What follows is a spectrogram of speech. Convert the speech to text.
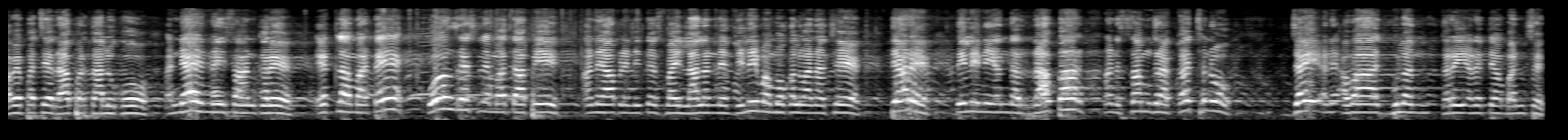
હવે પછી રાપર તાલુકો અન્યાય નહીં સહન કરે એટલા માટે કોંગ્રેસને મત આપી અને આપણે નીતેશભાઈ લાલનને દિલ્હીમાં મોકલવાના છે. ત્યારે દિલ્હીની અંદર રાપર અને સમગ્ર કચ્છનો જય અને અવાજ બુલંદ કરી અને ત્યાં બનશે.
